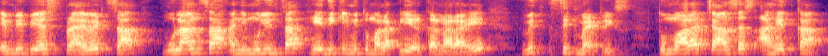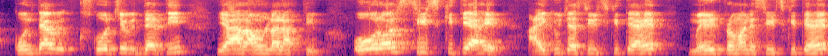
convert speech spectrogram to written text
एम बी बी एस प्रायव्हेटचा मुलांचा आणि मुलींचा हे देखील मी तुम्हाला क्लिअर करणार आहे विथ सीट मॅट्रिक्स तुम्हाला चान्सेस आहेत का? कोणत्या स्कोरचे विद्यार्थी या राऊंडला लागतील? ओव्हरऑल सीट्स किती आहेत? आय क्यूच्या सीट्स किती आहेत? मेरिटप्रमाणे सीट्स किती आहेत?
